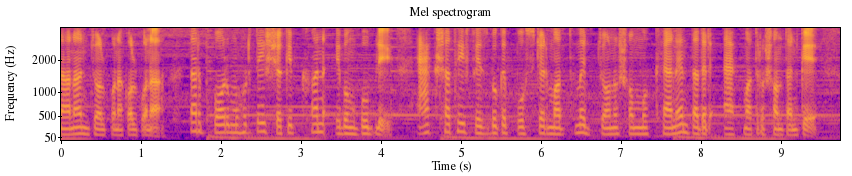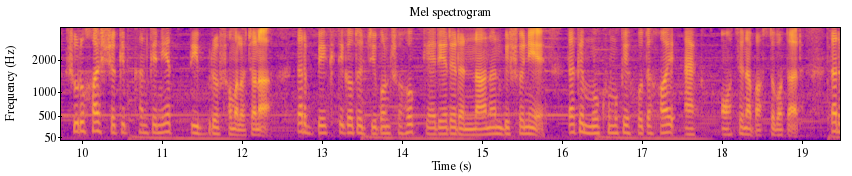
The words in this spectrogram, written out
নানান জল্পনা কল্পনা তার পর মুহূর্তেই শাকিব খান এবং বুবলি একসাথেই ফেসবুকে পোস্টের মাধ্যমে জনসম্মুখে আনেন তাদের একমাত্র সন্তানকে। শুরু হয় শাকিব খানকে নিয়ে তীব্র সমালোচনা। তার ব্যক্তিগত জীবনসহ ক্যারিয়ারের নানান বিষয় নিয়ে তাকে মুখোমুখি হতে হয় এক অচেনা বাস্তবতার। তার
